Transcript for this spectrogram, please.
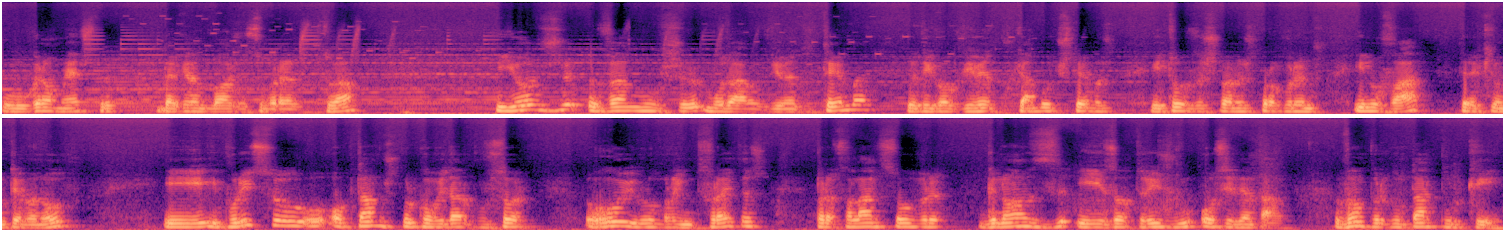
o grão-mestre da Grande Loja Soberana de Portugal. E hoje vamos mudar, obviamente, de tema. Eu digo obviamente porque há muitos temas e todas as semanas procuramos inovar, ter aqui um tema novo. E, e por isso optámos por convidar o professor Rui Lumelino de Freitas para falar sobre gnose e esoterismo ocidental. Vão perguntar porquê.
